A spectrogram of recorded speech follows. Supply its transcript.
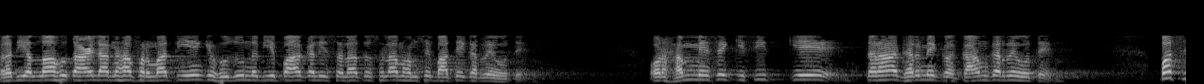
رضی اللہ تعالی عنہ فرماتی ہیں کہ حضور نبی پاک علیہ سلاۃ والسلام ہم سے باتیں کر رہے ہوتے۔ اور ہم میں سے کسی کے طرح گھر میں کام کر رہے ہوتے بس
